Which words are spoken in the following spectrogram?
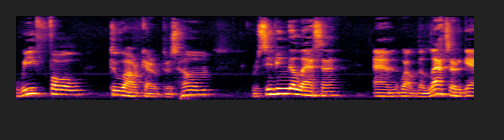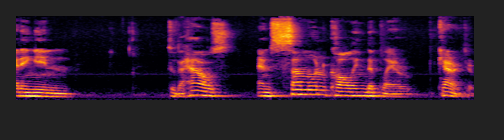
we fall to our character's home, receiving the letter, and well, the letter getting in to the house, and someone calling the player character.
